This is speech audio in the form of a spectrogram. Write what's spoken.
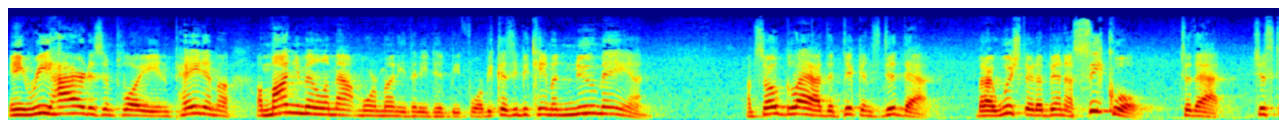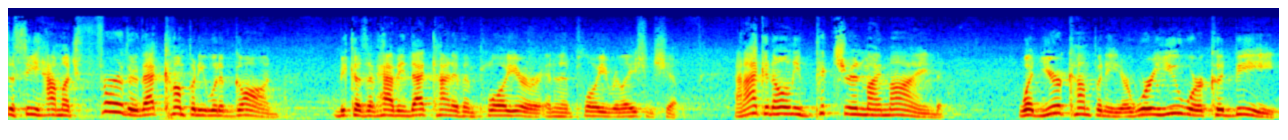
and he rehired his employee and paid him a, a monumental amount more money than he did before because he became a new man. I'm so glad that Dickens did that. But I wish there'd have been a sequel to that just to see how much further that company would have gone because of having that kind of employer and an employee relationship. And I could only picture in my mind what your company or where you were could be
